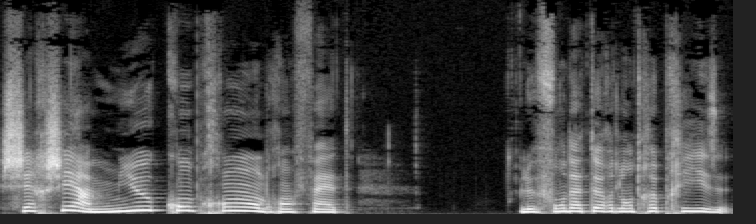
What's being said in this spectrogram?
Cherchez à mieux comprendre, en fait, le fondateur de l'entreprise,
